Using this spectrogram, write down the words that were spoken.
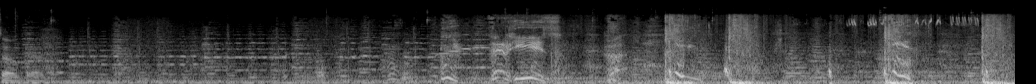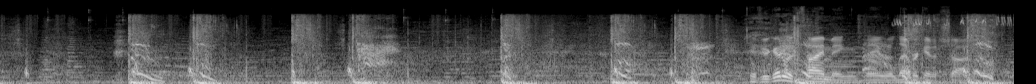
so good. There he is! If you're good with timing, they will never get a shot.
